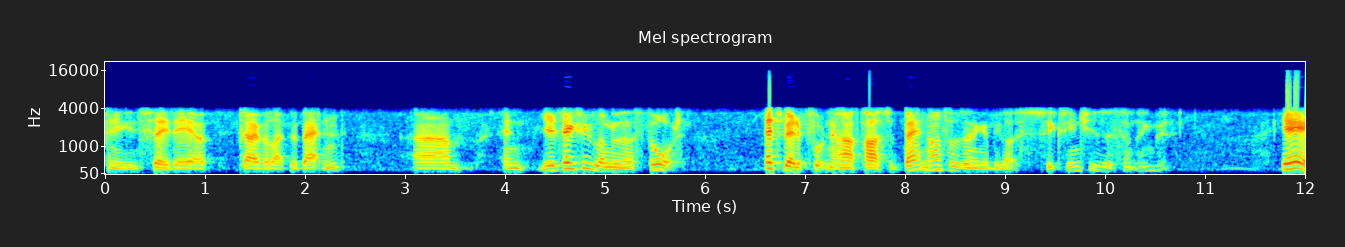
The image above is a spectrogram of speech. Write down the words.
And you can see there to overlap the batten. Um, and yeah, it's actually longer than I thought. That's about a foot and a half past the batten. I thought it was only going to be like six inches or something. But yeah,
